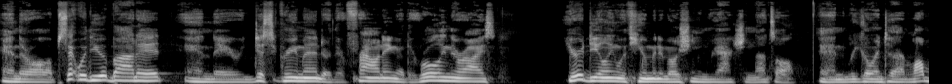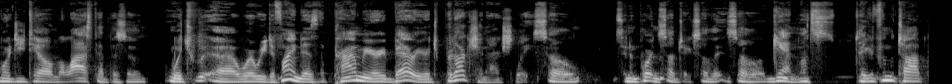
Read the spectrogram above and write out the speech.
and they're all upset with you about it and they're in disagreement or they're frowning or they're rolling their eyes. You're dealing with human emotion and reaction. That's all. And we go into that in a lot more detail in the last episode, which, uh, where we defined it as the primary barrier to production, actually. So it's an important subject. So that, so again, let's take it from the top.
